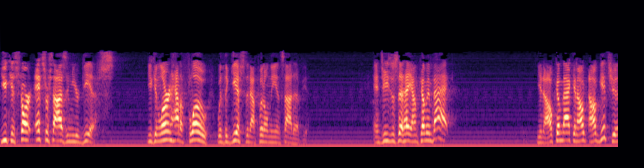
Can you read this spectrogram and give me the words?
you can start exercising your gifts. You can learn how to flow with the gifts that I put on the inside of you. And Jesus said, Hey, I'm coming back. You know, I'll come back and I'll, I'll get you.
